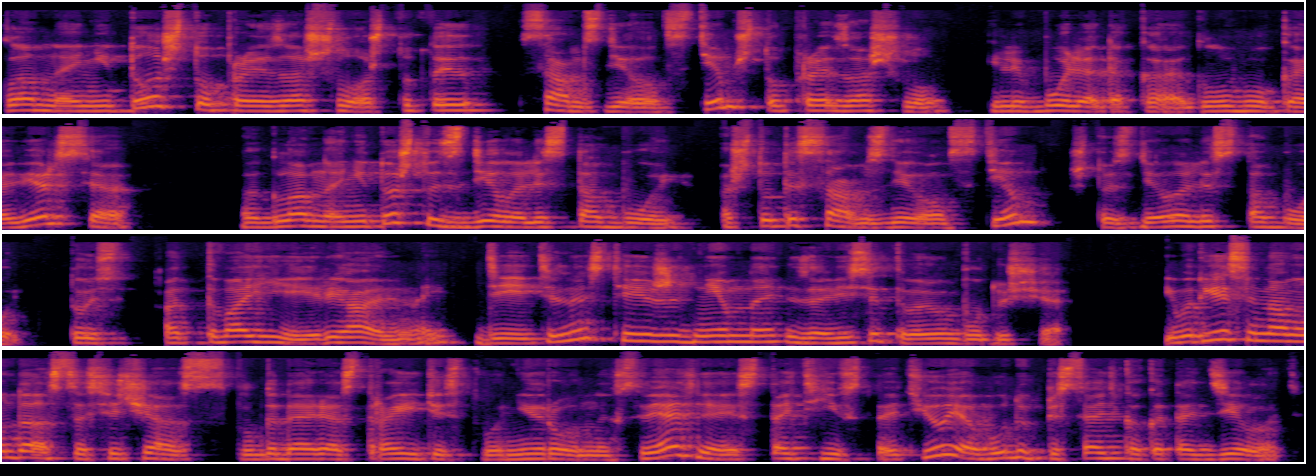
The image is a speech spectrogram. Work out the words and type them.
Главное не то, что произошло, что ты сам сделал с тем, что произошло. Или более такая глубокая версия. Главное не то, что сделали с тобой, а что ты сам сделал с тем, что сделали с тобой. То есть от твоей реальной деятельности ежедневной зависит твое будущее. И вот если нам удастся сейчас, благодаря строительству нейронных связей, статьи в статью я буду писать, как это делать.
